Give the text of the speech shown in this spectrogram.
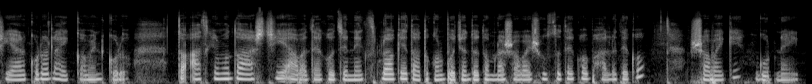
শেয়ার করো লাইক কমেন্ট করো। তো আজকের মতো আসছি, আবার দেখা হচ্ছে নেক্সট ব্লগে ততক্ষণ পর্যন্ত তোমরা সবাই সুস্থ থেকো, ভালো থেকো। সবাইকে গুড নাইট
